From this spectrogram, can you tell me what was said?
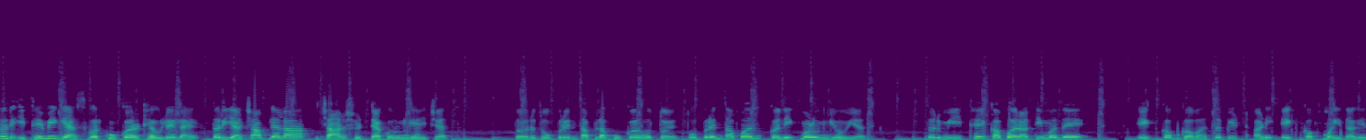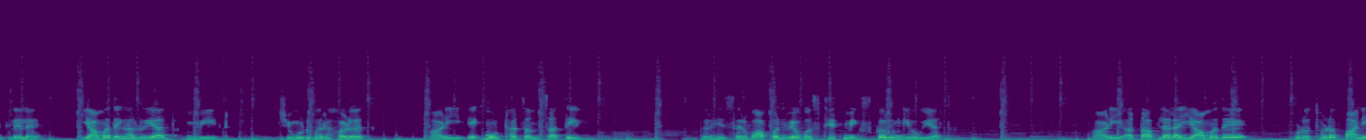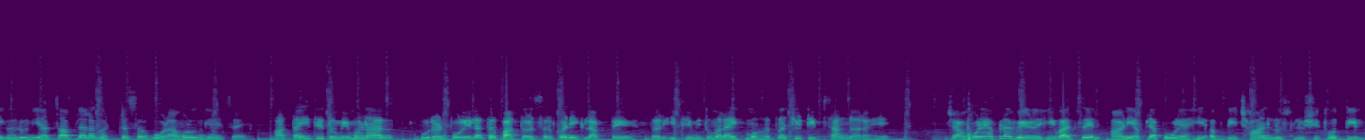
तर इथे मी गॅसवर कुकर ठेवलेला आहे. तर याच्या आपल्याला चार शिट्ट्या करून घ्यायच्यात तर जोपर्यंत आपला कुकर होतोय तोपर्यंत आपण कणिक मळून घेऊयात. तर मी इथे एका परातीमध्ये एक कप गव्हाचं पीठ आणि एक कप मैदा घेतलेला आहे. यामध्ये घालूयात मीठ चिमूटभर हळद आणि एक मोठा चमचा तेल. तर हे सर्व आपण व्यवस्थित मिक्स करून घेऊयात. आणि आता आपल्याला यामध्ये थोडं थोडं पाणी घालून याचा आपल्याला घट्टसर गोळा मळून घ्यायचा आहे आता इथे तुम्ही म्हणाल पुरणपोळीला तर पातळसर कणिक लागते तर इथे मी तुम्हाला एक महत्त्वाची टिप सांगणार आहे. ज्यामुळे आपला वेळही वाचेल आणि आपल्या पोळ्याही अगदी छान लुसलुशीत होतील.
